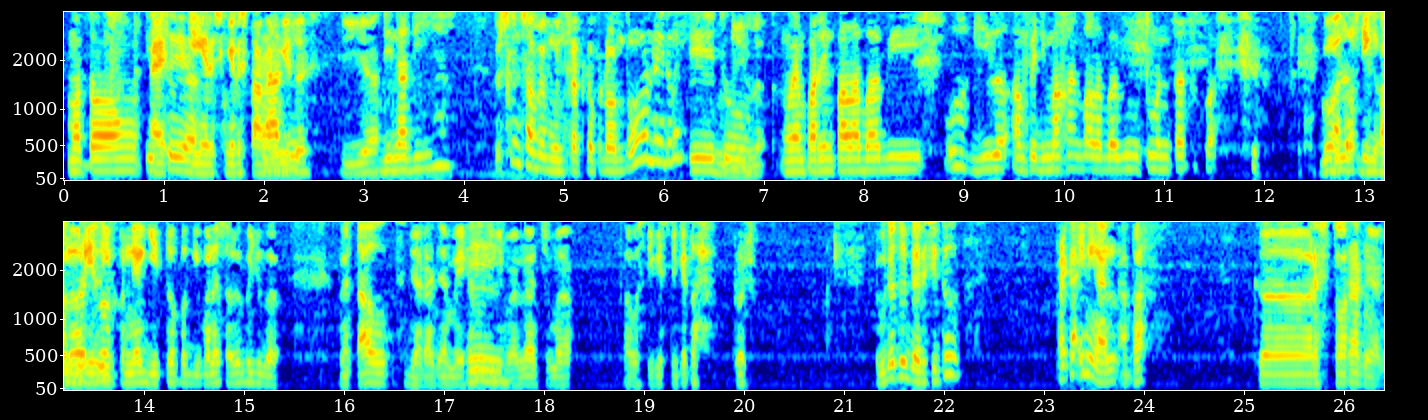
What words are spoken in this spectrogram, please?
motong itu eh, ya ngiris-ngiris tangan Nadi. gitu iya di nadinya terus kan sampai muncrat ke penonton itu kan itu Gila. ngelemparin pala babi wah gila sampai dimakan pala babi itu mentah tuh pak gue gak tau sih kalau real eventnya gitu apa gimana soalnya gue juga nggak tahu sejarahnya Mayhem itu Eh. gimana cuma tahu sedikit sedikit lah terus. Ya udah tuh dari situ mereka ini kan apa ke restoran kan?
